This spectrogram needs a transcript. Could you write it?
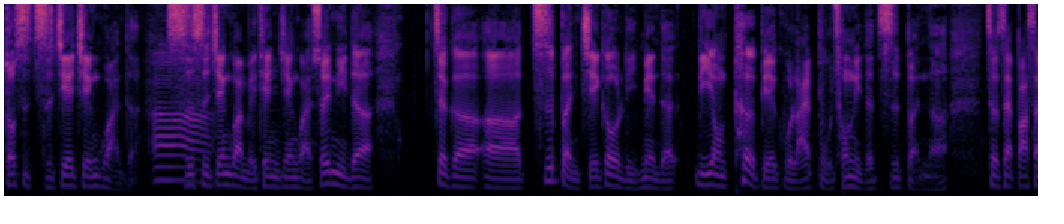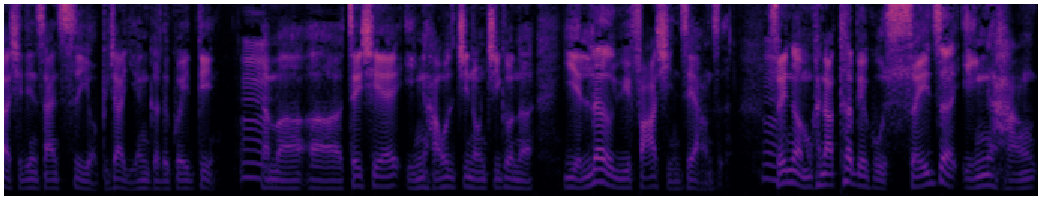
都是直接监管的，啊、实时监管，每天监管，所以你的。这个呃资本结构里面的利用特别股来补充你的资本呢，这在巴塞尔协定三是有比较严格的规定。嗯，那么呃这些银行或者金融机构呢，也乐于发行这样子。所以呢，我们看到特别股随着银行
